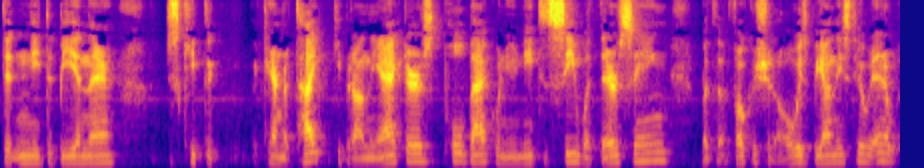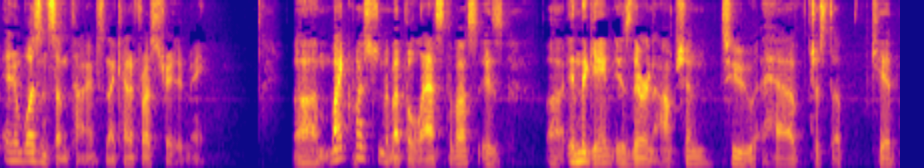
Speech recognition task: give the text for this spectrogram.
didn't need to be in there. Just keep the, the camera tight, keep it on the actors, pull back when you need to see what they're seeing, but the focus should always be on these two. And it, and it wasn't sometimes, and that kind of frustrated me. Um, my question about The Last of Us is: uh, in the game, is there an option to have just a kid,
